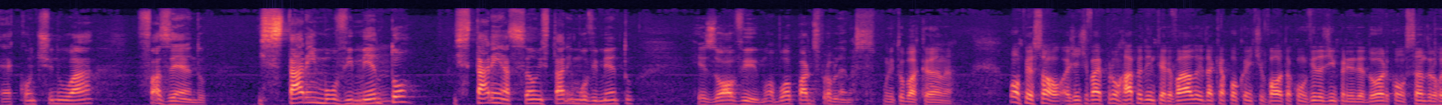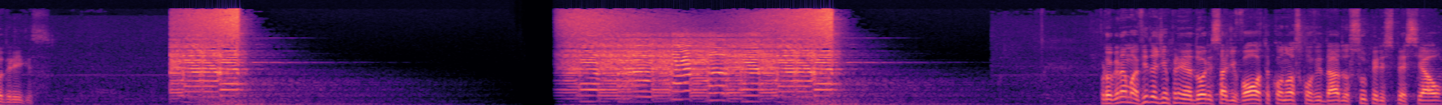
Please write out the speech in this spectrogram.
É continuar fazendo. Estar em movimento, uhum. estar em ação, estar em movimento resolve uma boa parte dos problemas. Muito bacana. Bom, pessoal, a gente vai para um rápido intervalo e daqui a pouco a gente volta com Vida de Empreendedor com o Sandro Rodrigues. Programa Vida de Empreendedor está de volta com o nosso convidado super especial,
